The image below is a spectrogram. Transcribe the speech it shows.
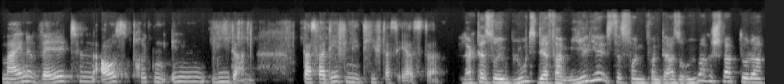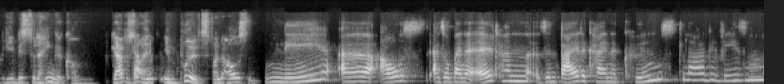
meine Welten ausdrücken in Liedern. Das war definitiv das Erste. Lag das so im Blut der Familie? Ist das von, von da so rübergeschwappt oder wie bist du da hingekommen? Gab es ja. so einen Impuls von außen? Nee, äh, aus, also meine Eltern sind beide keine Künstler gewesen,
